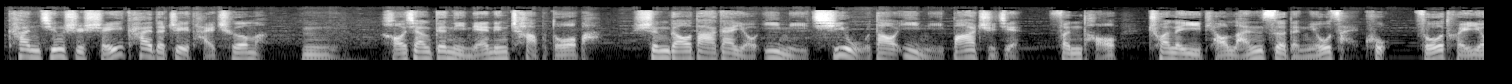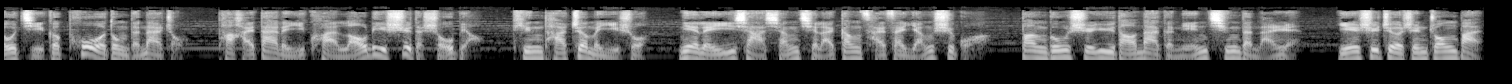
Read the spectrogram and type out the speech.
看清是谁开的这台车吗？嗯，好像跟你年龄差不多吧，身高大概有一米七五到一米八之间，分头，穿了一条蓝色的牛仔裤，左腿有几个破洞的那种。他还戴了一块劳力士的手表。听他这么一说，聂磊一下想起来刚才在杨世广办公室遇到那个年轻的男人。也是这身装扮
